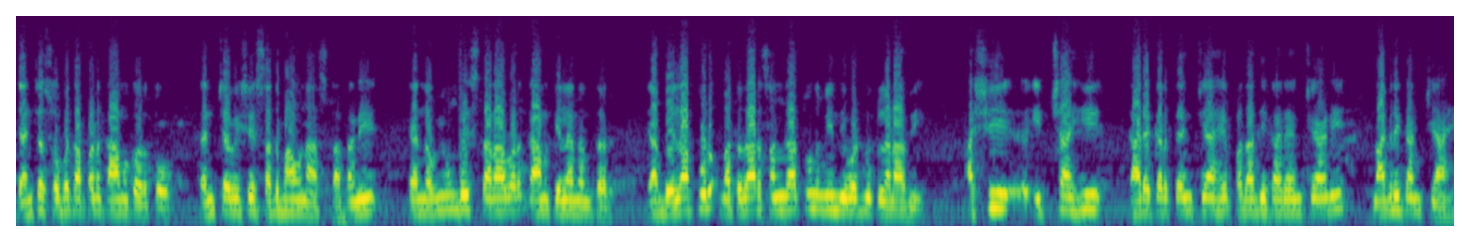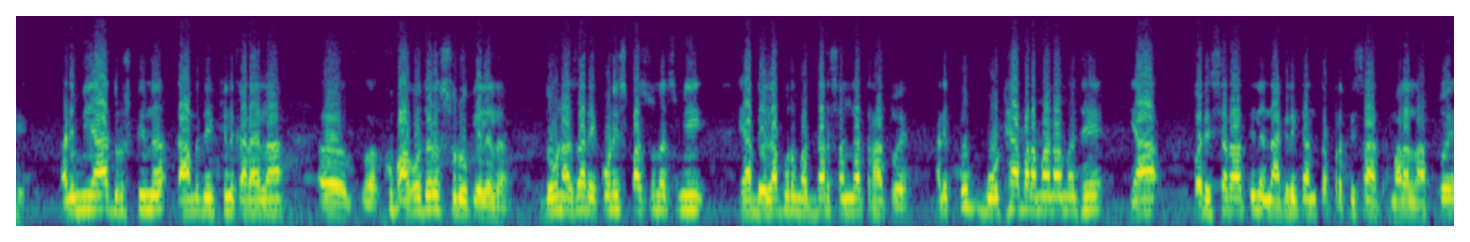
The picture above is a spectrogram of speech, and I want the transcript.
ज्यांच्यासोबत आपण काम करतो त्यांच्याविषयी सद्भावना असतात. आणि या नवी मुंबई स्तरावर काम केल्यानंतर या बेलापूर मतदारसंघातून मी निवडणूक लढावी अशी इच्छा ही कार्यकर्त्यांची आहे पदाधिकाऱ्यांची आणि नागरिकांची आहे. आणि मी या दृष्टीनं काम देखील करायला खूप अगोदरच सुरू केलेलं. दोन हजार एकोणीस पासूनच मी या बेलापूर मतदारसंघात राहतोय. आणि खूप मोठ्या प्रमाणामध्ये या परिसरातील नागरिकांचा प्रतिसाद मला लाभतोय.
